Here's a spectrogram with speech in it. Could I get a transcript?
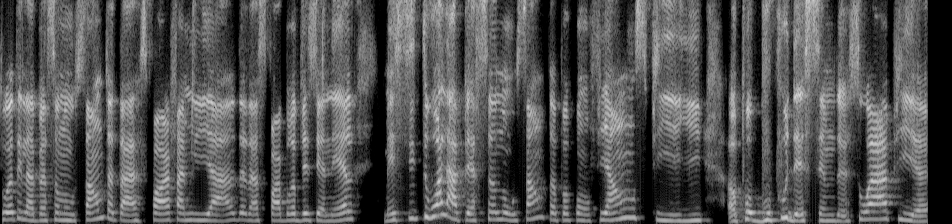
Toi, tu es la personne au centre, tu as ta sphère familiale, tu as ta sphère professionnelle. Mais si toi, la personne au centre, tu pas confiance, puis n'a pas beaucoup d'estime de soi, puis ne euh,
